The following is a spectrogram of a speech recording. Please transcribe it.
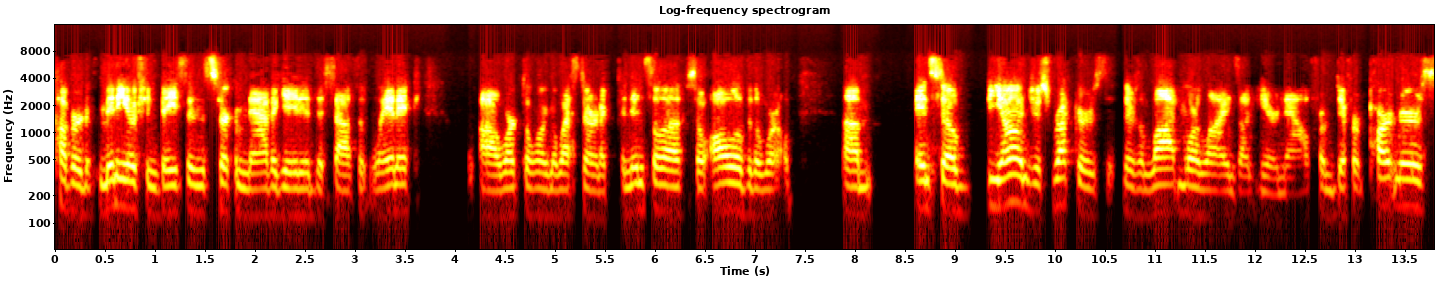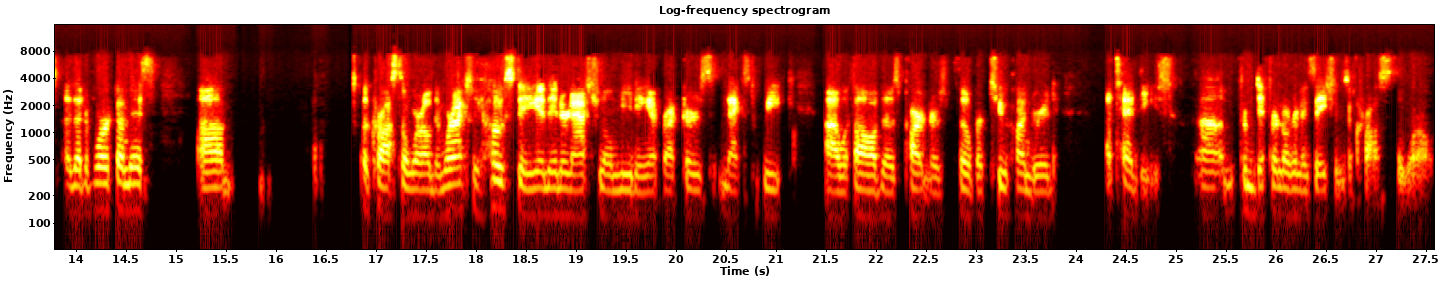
covered many ocean basins, circumnavigated the South Atlantic, uh, worked along the West Antarctic Peninsula, so all over the world. Um, and so beyond just Rutgers, there's a lot more lines on here now from different partners that have worked on this um, across the world. And we're actually hosting an international meeting at Rutgers next week uh, with all of those partners with over 200 attendees um, from different organizations across the world.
